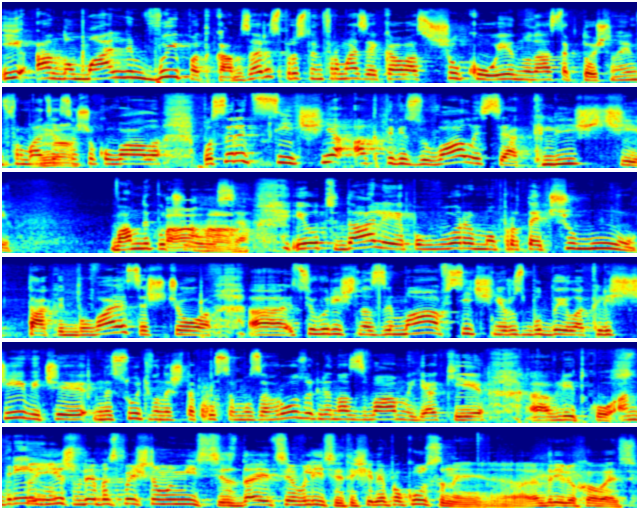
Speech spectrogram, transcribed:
і аномальним випадкам. Зараз просто інформація, яка вас шокує. Ну нас так точно інформація yeah. це шокувала. Посеред січня активізувалися кліщі. Вам не почулося. Ага. І от далі поговоримо про те, чому так відбувається, що е, цьогорічна зима в січні розбудила кліщів, і чи несуть вони ж таку саму загрозу для нас з вами, як і е, влітку. Андрій, Стоїш в небезпечному місці, здається, в лісі. Ти ще не покусаний, е, Андрій Люховець.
